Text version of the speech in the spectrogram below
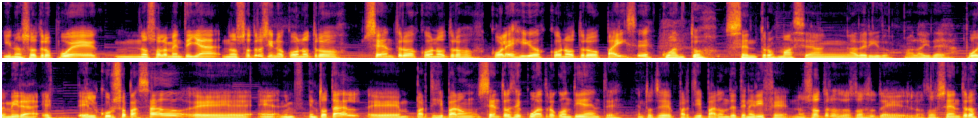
y nosotros, pues, no solamente ya nosotros, sino con otros centros, con otros colegios, con otros países. ¿Cuántos centros más se han adherido a la idea? Pues mira, el curso pasado, eh, en, en total, eh, participaron centros de cuatro continentes. Entonces participaron de Tenerife nosotros, los dos, de, los dos centros.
